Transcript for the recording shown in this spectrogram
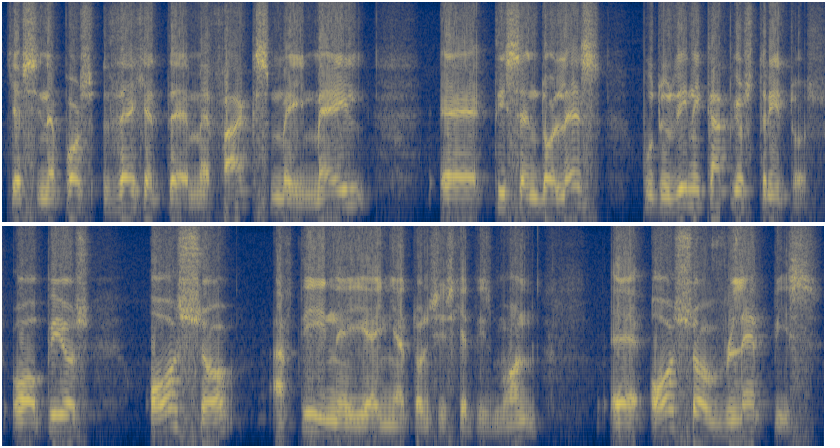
και συνεπώς δέχεται με φάξ, με email, ε, τις εντολές που του δίνει κάποιος τρίτος, ο οποίος όσο, αυτή είναι η έννοια των συσχετισμών, ε, όσο βλέπεις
